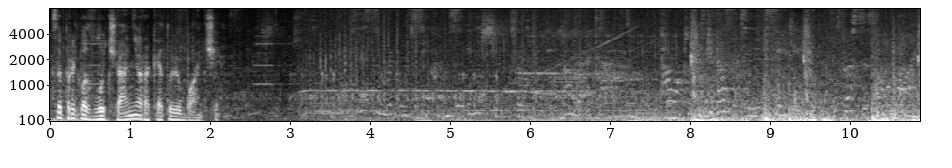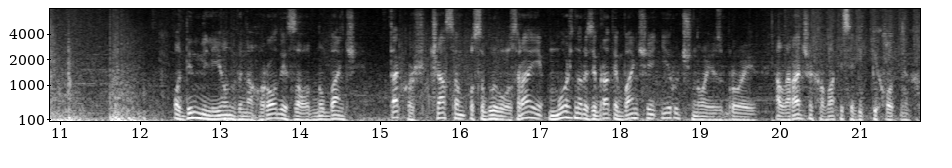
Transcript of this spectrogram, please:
Це приклад влучання ракетою банші. Один мільйон винагороди за одну банші. Також часом, особливо у зраї, можна розібрати банші і ручною зброєю, але радше ховатися від піхотних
